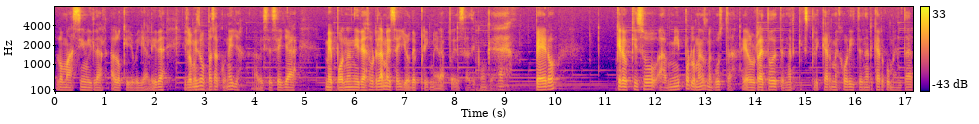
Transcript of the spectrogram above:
lo más similar a lo que yo veía la idea. Y lo mismo pasa con ella. A veces ella me pone una idea sobre la mesa y yo de primera pues así como que... Ah". Pero creo que eso a mí por lo menos me gusta. El reto de tener que explicar mejor y tener que argumentar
